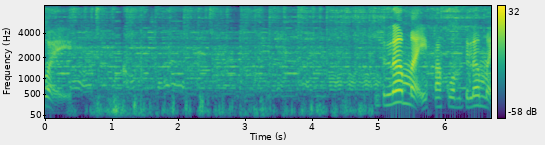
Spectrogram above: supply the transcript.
วย จะเริ่มใหม่ประกวดมันจะเริ่มใหม่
